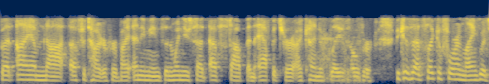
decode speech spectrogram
But I am not a photographer by any means. And when you said f stop and aperture, I kind of glaze over because that's like a foreign language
